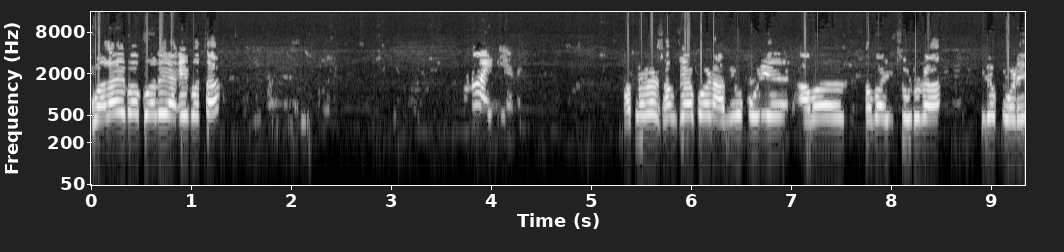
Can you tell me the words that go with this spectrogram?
গলায় বা গলে একই কথা? কোনো আইডিয়া নেই। আপনারা সবসময় পড়েন আমিও পড়ি আমার সবাই ছোটরা এরা পড়ে।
